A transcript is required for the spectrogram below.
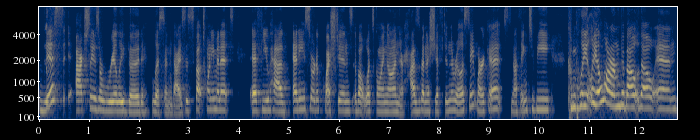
This actually is a really good listen, guys. It's about 20 minutes. If you have any sort of questions about what's going on, there has been a shift in the real estate market. It's nothing to be completely alarmed about, though. And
